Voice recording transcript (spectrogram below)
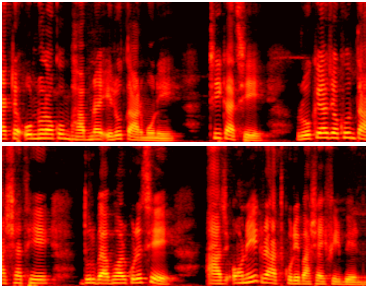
একটা অন্যরকম ভাবনা এলো তার মনে। ঠিক আছে রোকেয়া যখন তার সাথে দুর্ব্যবহার করেছে, আজ অনেক রাত করে বাসায় ফিরবেন।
